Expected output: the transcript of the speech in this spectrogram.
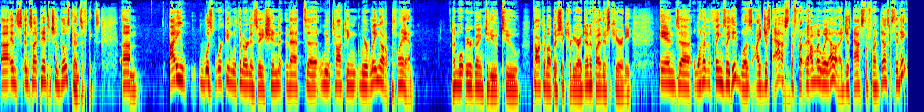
Uh, and, and so I pay attention to those kinds of things. Um, I was working with an organization that uh, we were talking, we were laying out a plan on what we were going to do to talk about their security or identify their security. And uh, one of the things I did was I just asked the front on my way out. I just asked the front desk. I said, "Hey,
